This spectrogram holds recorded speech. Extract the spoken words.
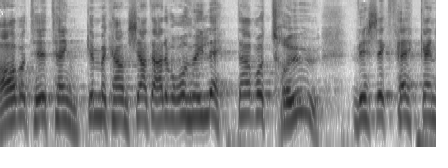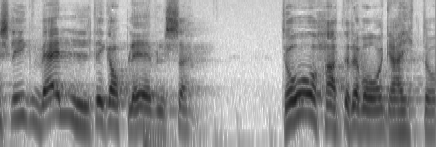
Av og til tenker vi kanskje at det hadde vært mye lettere å tro hvis jeg fikk en slik veldig opplevelse. Da hadde det vært greit, da.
